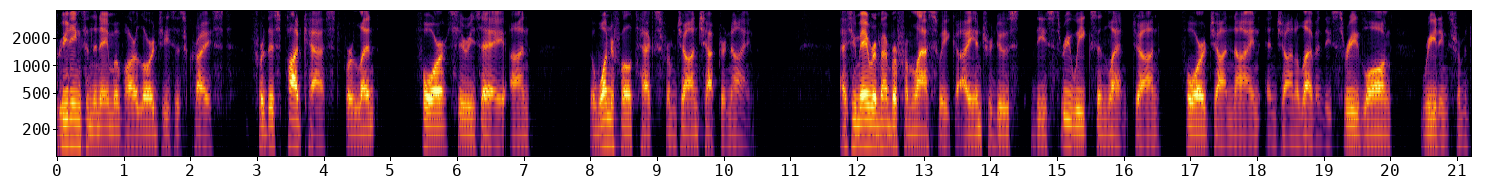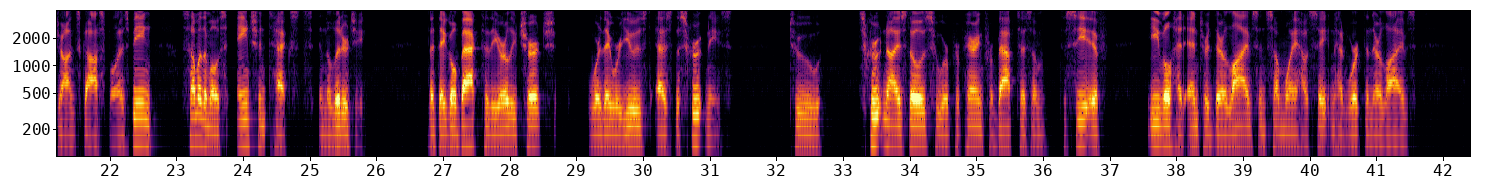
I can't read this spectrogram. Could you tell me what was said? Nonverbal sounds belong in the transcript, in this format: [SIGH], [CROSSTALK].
Greetings in the name of our Lord Jesus Christ for this podcast for Lent 4, Series A, on the wonderful text from John chapter 9. As you may remember from last week, I introduced these three weeks in Lent John 4, John 9, and John 11, these three long readings from John's Gospel, as being some of the most ancient texts in the liturgy, that they go back to the early church where they were used as the scrutinies to scrutinize those who were preparing for baptism, to see if evil had entered their lives in some way, how Satan had worked in their lives,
